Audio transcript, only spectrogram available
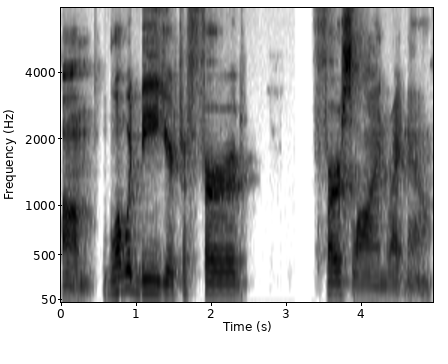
Um what would be your preferred first line right now?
